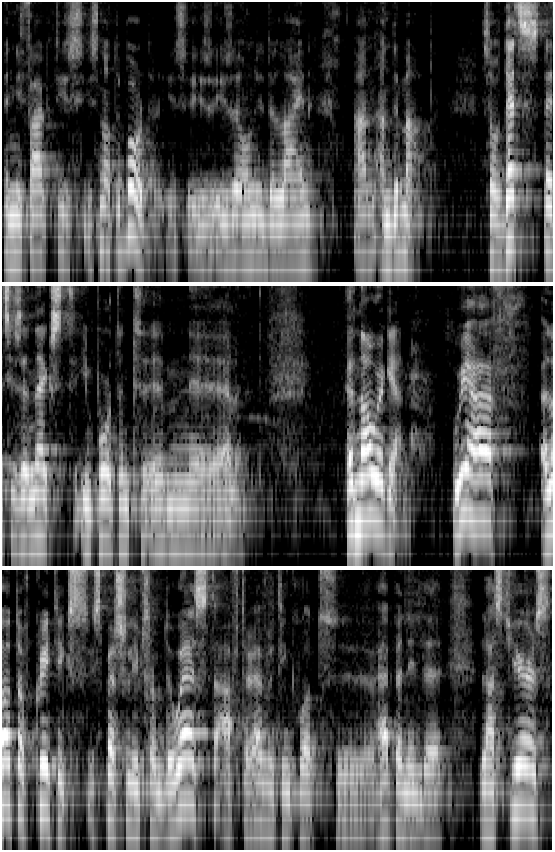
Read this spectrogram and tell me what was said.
And in fact, it's, is not a border, it's, is only the line on, on, the map. So that's, that is the next important um, uh, element. And now again, we have a lot of critics, especially from the West, after everything what uh, happened in the last years,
